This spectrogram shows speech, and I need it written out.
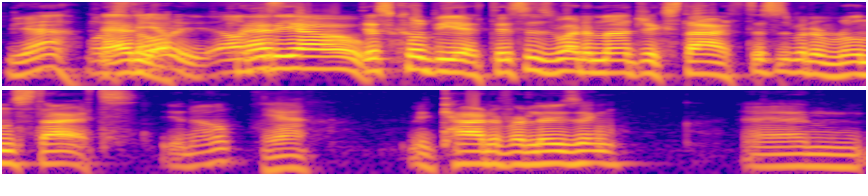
Yeah, what Claudio. a story. Oh, Claudio. This, this could be it. This is where the magic starts. This is where the run starts, you know? Yeah. I mean, Cardiff are losing, um,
